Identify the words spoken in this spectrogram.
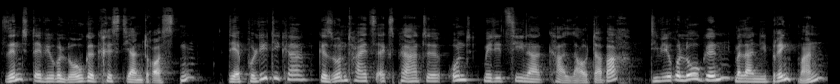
sind der Virologe Christian Drosten, der Politiker, Gesundheitsexperte und Mediziner Karl Lauterbach, die Virologin Melanie Brinkmann,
